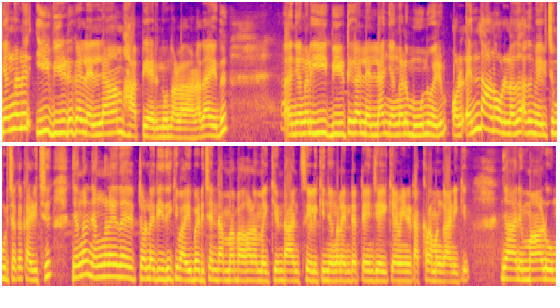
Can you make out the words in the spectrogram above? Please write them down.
ഞങ്ങൾ ഈ വീടുകളിലെല്ലാം ഹാപ്പി ആയിരുന്നു എന്നുള്ളതാണ്. അതായത് ഞങ്ങൾ ഈ വീട്ടുകളിലെല്ലാം ഞങ്ങൾ മൂന്നുപേരും വരും എന്താണോ ഉള്ളത് അത് വേവിച്ചും കുടിച്ചൊക്കെ കഴിച്ച് ഞങ്ങൾ ഞങ്ങളേതായിട്ടുള്ള രീതിക്ക് വൈബടിച്ച് എന്റെ അമ്മ ബഹളം വയ്ക്കും ഡാൻസ് കളിക്കും ഞങ്ങൾ എന്റർടൈൻ ചെയ്യിക്കാൻ വേണ്ടിയിട്ട് അക്രമം കാണിക്കും. ഞാനും മാളും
